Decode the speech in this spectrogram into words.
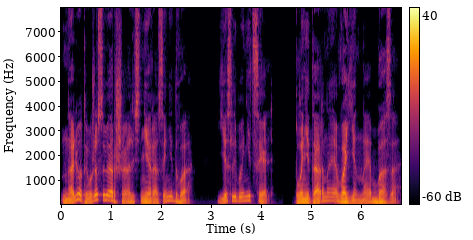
Налеты уже совершались не раз и не два, если бы не цель – планетарная военная база.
